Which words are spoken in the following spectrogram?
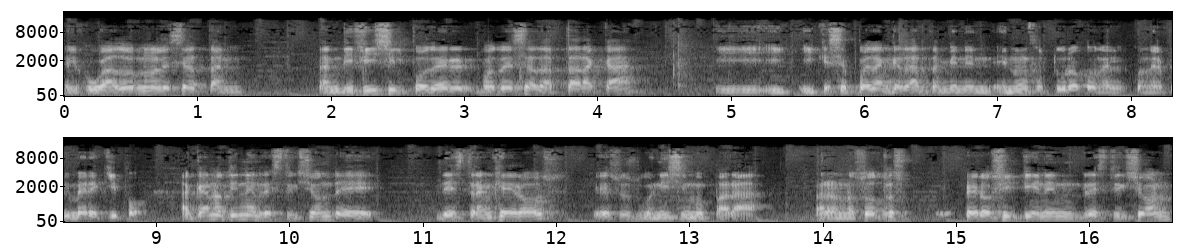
el jugador no le sea tan, tan difícil poder, poderse adaptar acá y, y, que se puedan quedar también en, en, un futuro con el, con el primer equipo. Acá no tienen restricción de, de extranjeros, eso es buenísimo para, para nosotros, pero sí tienen restricción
